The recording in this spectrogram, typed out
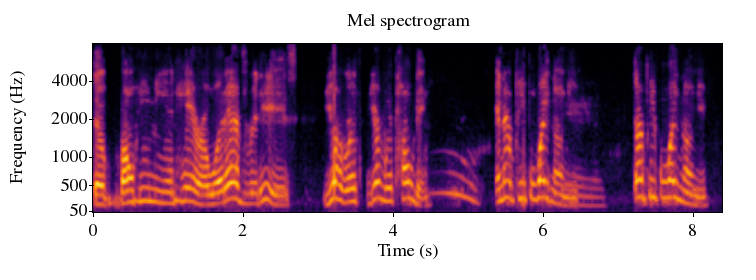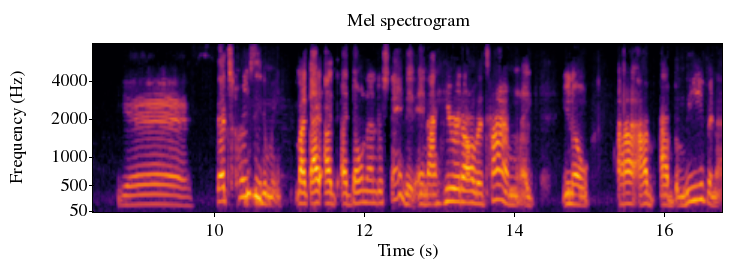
the bohemian hair or whatever it is. You're with, you're withholding. And there are people waiting on you. Yes. There are people waiting on you. Yes. That's crazy to me. Like I, I, I don't understand it, and I hear it all the time. Like you know, I, I, I believe and I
